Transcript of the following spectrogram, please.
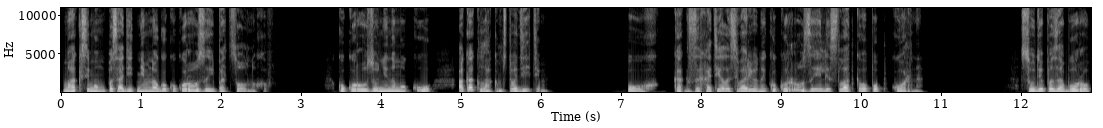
Максимум посадить немного кукурузы и подсолнухов. Кукурузу не на муку, а как лакомство детям. Ух, как захотелось вареной кукурузы или сладкого попкорна. Судя по забору,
